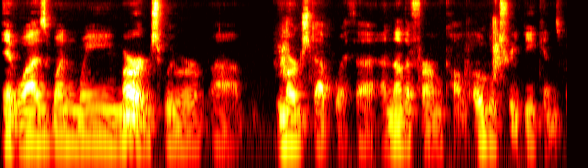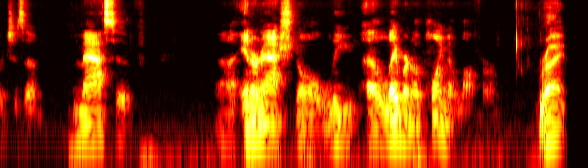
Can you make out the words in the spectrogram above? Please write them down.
it was when we merged. We were uh, merged up with uh, another firm called Ogletree Deakins, which is a massive uh, international le- uh, labor and employment law firm. Right,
